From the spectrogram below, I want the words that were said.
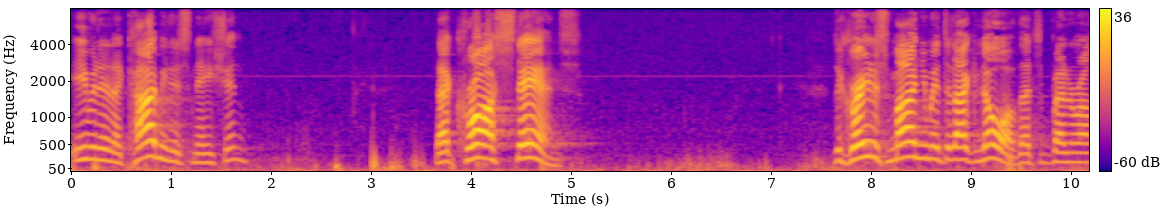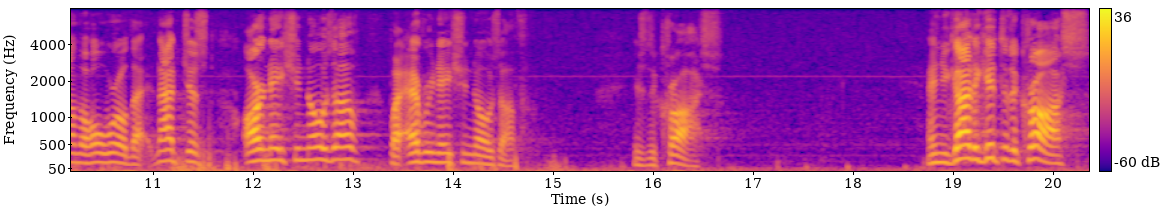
Even in a communist nation, that cross stands. The greatest monument that I can know of that's been around the whole world, that not just our nation knows of, but every nation knows of, is the cross. And you got to get to the cross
